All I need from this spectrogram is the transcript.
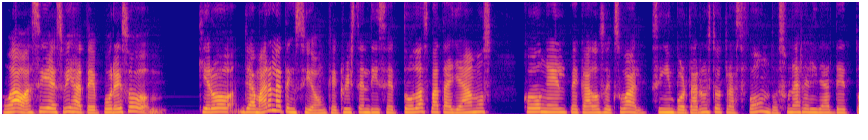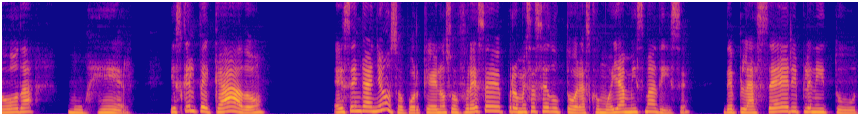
Wow, así es, fíjate, por eso quiero llamar a la atención que Kristen dice, todas batallamos con el pecado sexual, sin importar nuestro trasfondo. Es una realidad de toda mujer. Y es que el pecado es engañoso porque nos ofrece promesas seductoras, como ella misma dice, de placer y plenitud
